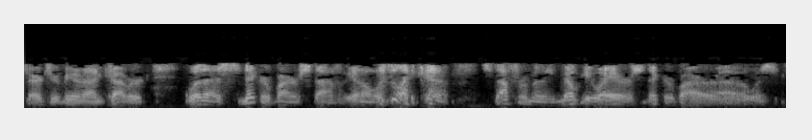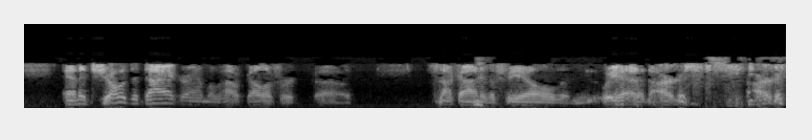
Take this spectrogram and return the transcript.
Star Tribune uncovered with a Snicker bar stuff, you know, with like uh, stuff from a Milky Way or Snicker bar uh, was, and it showed the diagram of how Guliford uh, snuck onto the field, and we had an artist artist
